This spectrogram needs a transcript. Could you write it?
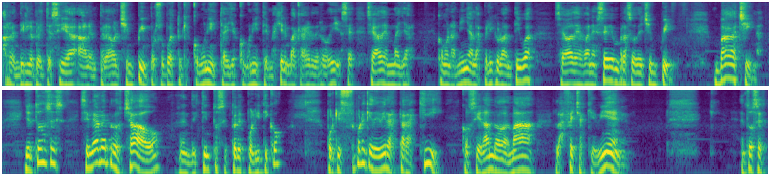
a rendirle pleitesía al emperador Jinping, por supuesto que es comunista, ella es comunista, imaginen, va a caer de rodillas, se, va a desmayar, como las niñas en las películas antiguas, se va a desvanecer en brazos de Jinping. Va a China. Y entonces se le ha reprochado en distintos sectores políticos, porque se supone que debiera estar aquí, considerando además las fechas que vienen. Entonces,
